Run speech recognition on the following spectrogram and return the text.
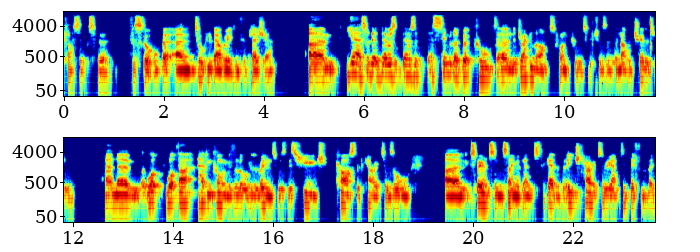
classics for, for school, but, um, talking about reading for pleasure. Um, yeah, so there, there, was, there was a, a similar book called, um, The Dragonlance Chronicles, which was a, another trilogy. And um, what what that had in common with the Lord of the Rings was this huge cast of characters all um, experiencing the same events together, but each character reacted differently.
